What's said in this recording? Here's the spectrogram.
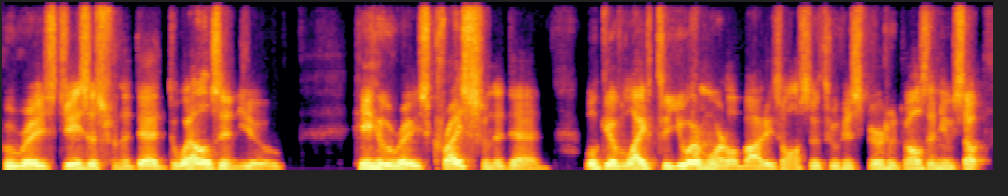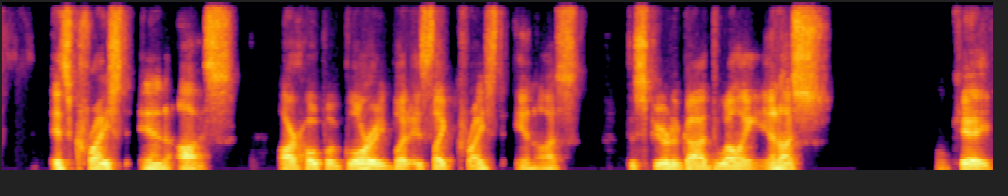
who raised Jesus from the dead dwells in you, he who raised Christ from the dead will give life to your mortal bodies also through his spirit who dwells in you. So it's Christ in us, our hope of glory, but it's like Christ in us, the Spirit of God dwelling in us. Okay,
